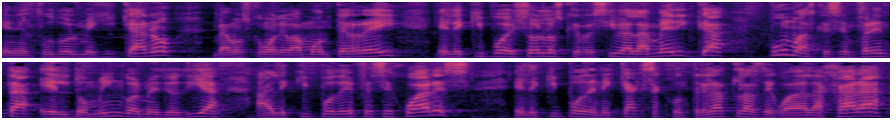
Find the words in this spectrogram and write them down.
en el fútbol mexicano. Veamos cómo le va a Monterrey. El equipo de Cholos que que recibe al América, Pumas que se enfrenta el domingo al mediodía al equipo de FC Juárez, el equipo de Necaxa contra el Atlas de Guadalajara,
